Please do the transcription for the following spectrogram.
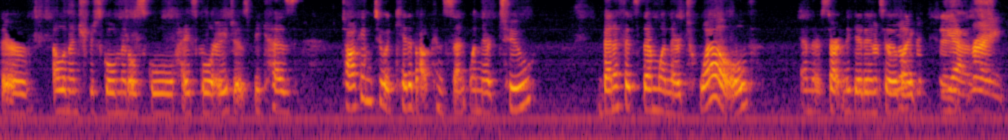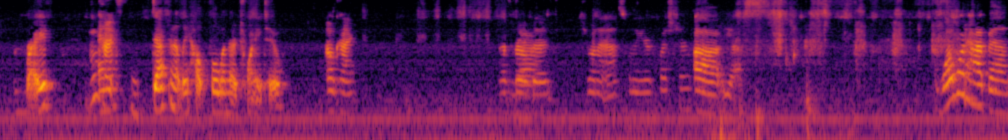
their elementary school, middle school, high school Right. ages because talking to a kid about consent when they're 2 benefits them when they're 12 and they're starting to get into like, yeah Right. right? And it's definitely helpful when they're 22. Okay. That's real Yeah. good. Do you want to ask one of your questions? Uh, yes. What would happen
